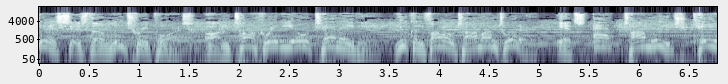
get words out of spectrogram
This is the Leach Report on Talk Radio 1080. You can follow Tom on Twitter. It's at Tom Leach KY.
